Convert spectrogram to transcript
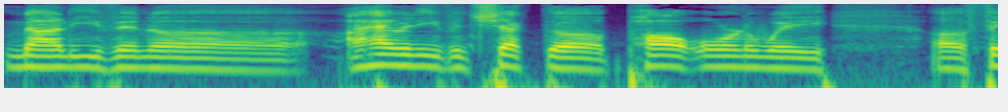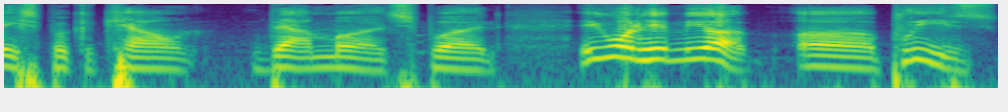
Not even uh, I haven't even checked the Paul Ornaway uh, Facebook account that much. But if you want to hit me up, uh, please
